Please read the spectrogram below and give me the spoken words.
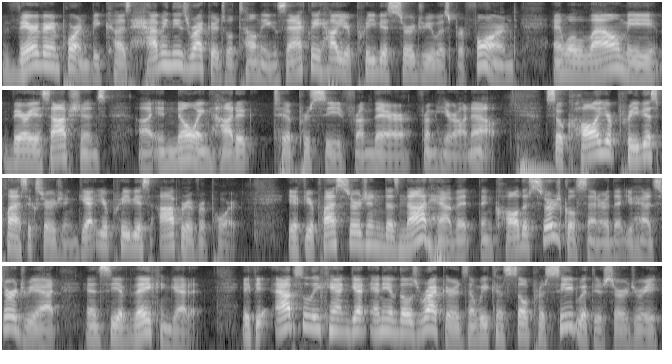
Very, very important because having these records will tell me exactly how your previous surgery was performed and will allow me various options uh, in knowing how to, to proceed from there, from here on out. So call your previous plastic surgeon, get your previous operative report. If your plastic surgeon does not have it, then call the surgical center that you had surgery at and see if they can get it. If you absolutely can't get any of those records, then we can still proceed with your surgery,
